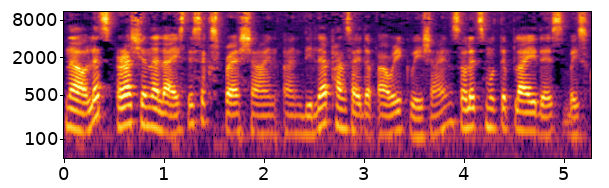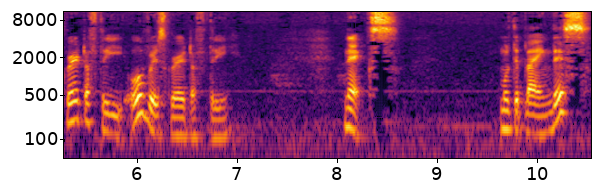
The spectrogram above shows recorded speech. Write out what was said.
Now, let's rationalize this expression on the left-hand side of our equation. So, let's multiply this by square root of 3 over square root of 3. Next, multiplying this,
